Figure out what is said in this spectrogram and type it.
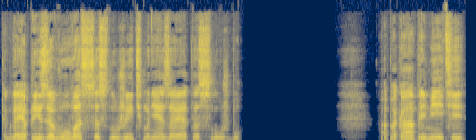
когда я призову вас сослужить мне за это службу. А пока примите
